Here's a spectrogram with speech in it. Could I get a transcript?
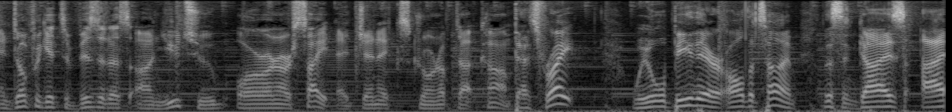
And don't forget to visit us on YouTube or on our site at genxgrownup.com. That's right. We will be there all the time. Listen, guys, I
